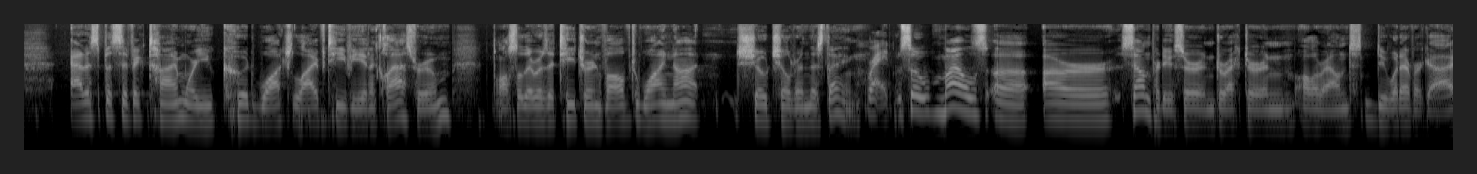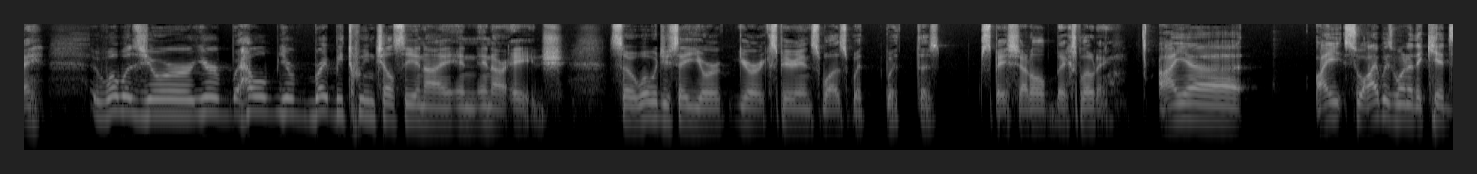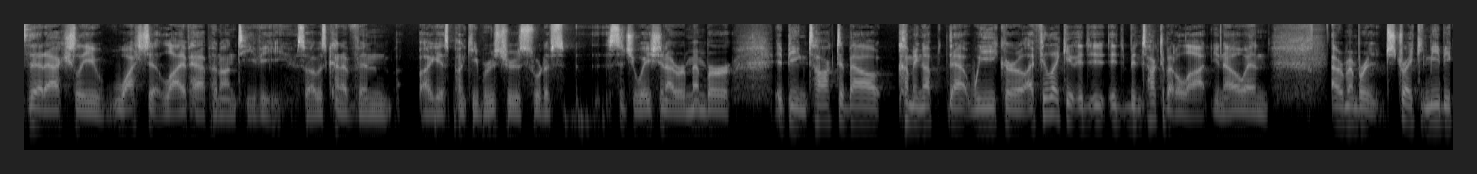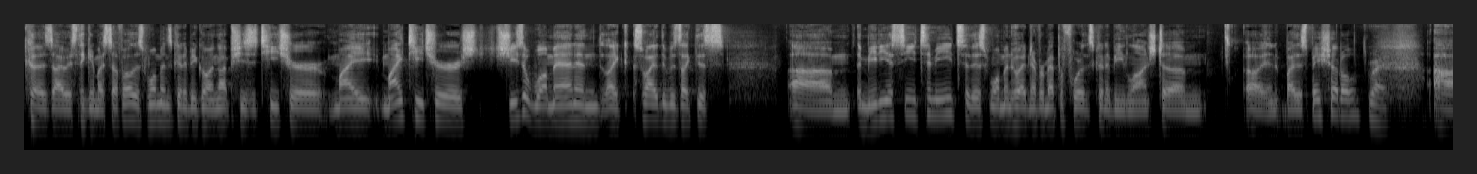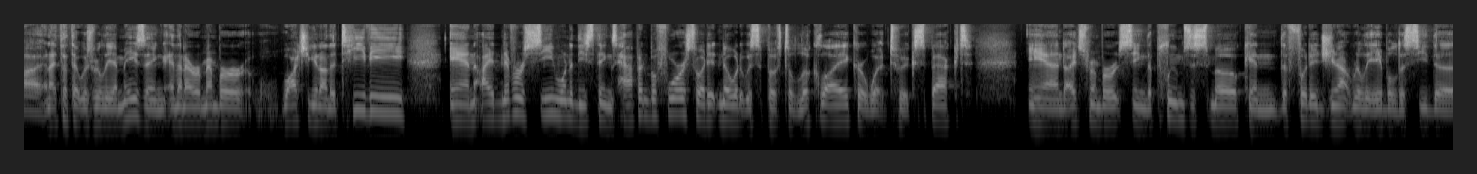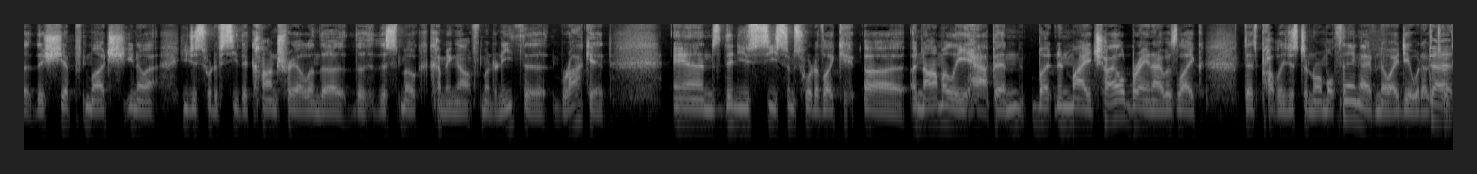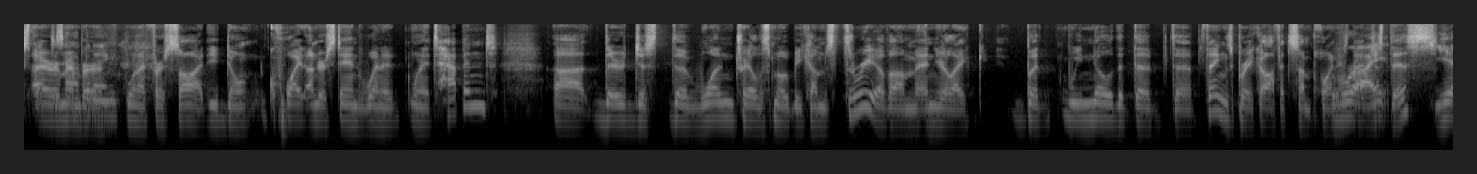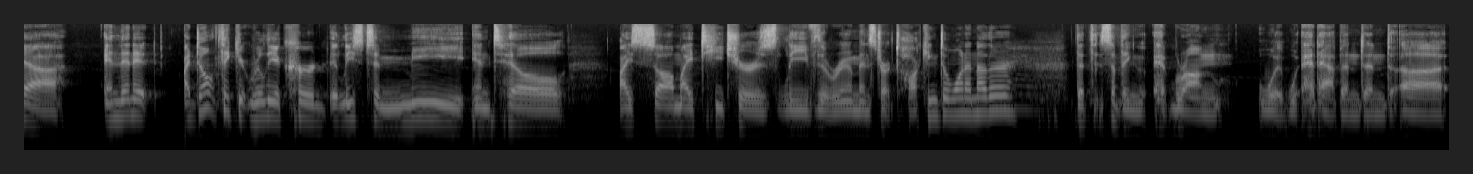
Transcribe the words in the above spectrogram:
at a specific time where you could watch live TV in a classroom. Also, there was a teacher involved. Why not show children this thing? Right. So, Miles, uh, our sound producer and director and all around do whatever guy. What was your your how you're right between Chelsea and I in, in our age. So what would you say your your experience was with with the space shuttle exploding? I uh I so I was one of the kids that actually watched it live happen on TV. So I was kind of in I guess Punky Brewster's sort of situation. I remember it being talked about coming up that week, or I feel like it, it, it'd been talked about a lot, you know. And I remember it striking me because I was thinking to myself, "Oh, this woman's going to be going up. She's a teacher. My my teacher, she's a woman." And like, so I, there was like this um, immediacy to me to this woman who I'd never met before that's going to be launched um, uh, in, by the space shuttle. Right. Uh, and I thought that was really amazing. And then I remember watching it on the TV, and I had never seen one of these things happen before, so I didn't know what it was supposed to look like or what to expect. And I just remember seeing the plumes of smoke and the footage. You're not really able to see the the ship much. You know, you just sort of see the contrail and the the, the smoke coming out from underneath the rocket, and then you see some sort of like uh, anomaly happen. But in my child brain, I was like, "That's probably just a normal thing." Happening. I have no idea what to that expect I remember when I first saw it. You don't quite understand when it when it's happened. Uh, they're just the one trail of smoke becomes three of them, and you're like, but we know that the the things break off at some point. Is that just this? Yeah. And then it, I don't think it really occurred, at least to me, until I saw my teachers leave the room and start talking to one another, that th- something had- wrong w- w- had happened. And uh,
